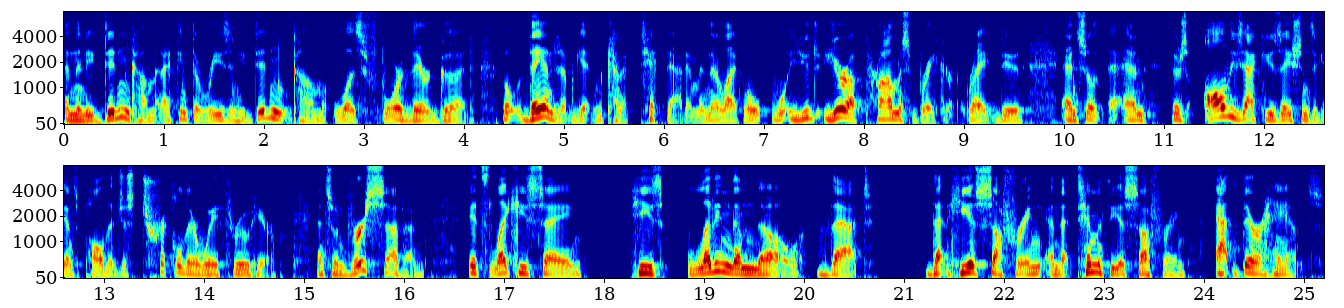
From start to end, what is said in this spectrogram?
and then he didn't come. And I think the reason he didn't come was for their good. But they ended up getting kind of ticked at him, and they're like, "Well, what, you you're a promise breaker, right, dude?" And so, and there's all these accusations against Paul that just trickle their way through here. And so, in verse seven, it's like he's saying he's letting them know that that he is suffering and that Timothy is suffering at their hands,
